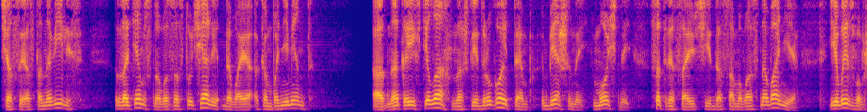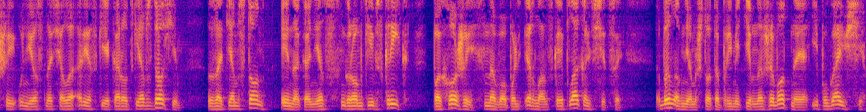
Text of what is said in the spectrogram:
часы остановились, затем снова застучали, давая аккомпанемент. Однако их тела нашли другой темп, бешеный, мощный, сотрясающий до самого основания и вызвавший у нее сначала резкие короткие вздохи, затем стон и, наконец, громкий вскрик, похожий на вопль ирландской плакальщицы. Было в нем что-то примитивно-животное и пугающее.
